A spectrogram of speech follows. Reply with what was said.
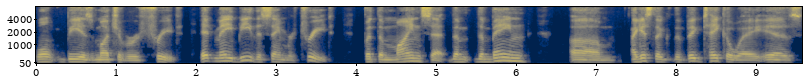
won't be as much of a retreat. It may be the same retreat but the mindset the the main um i guess the the big takeaway is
